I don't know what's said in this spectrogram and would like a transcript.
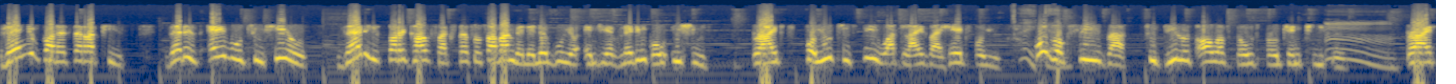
Then you've got a therapist that is able to heal that historical success of sabambelele kuyo and you have letting go issues, right? For you to see what lies ahead for you. Hey, Uzokusiza to deal with all of those broken pieces, Mm. right?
